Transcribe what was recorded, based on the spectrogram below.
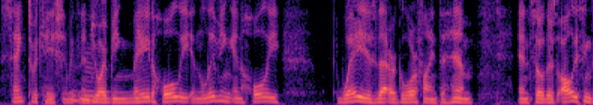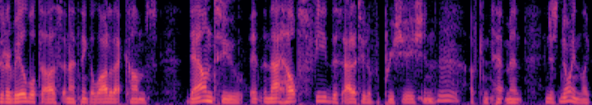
sanctification. We can mm-hmm. enjoy being made holy and living in holy ways that are glorifying to Him. And so there's all these things that are available to us, and I think a lot of that comes down to, and, and that helps feed this attitude of appreciation, mm-hmm. of contentment, and just knowing, like,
